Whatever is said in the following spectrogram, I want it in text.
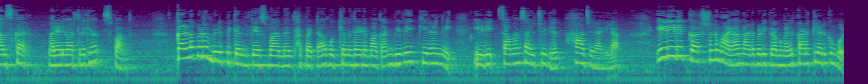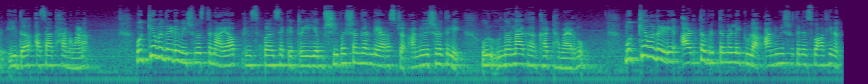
നമസ്കാരം. മലയാളി വാർത്തയിലേക്ക് സ്വാഗതം. കള്ളപ്പണം വെളുപ്പിക്കൽ കേസുമായി ബന്ധപ്പെട്ട മുഖ്യമന്ത്രിയുടെ മകൻ വിവേക് കിരണിനെ ഇ ഡി സമൻസ് അയച്ചുവെങ്കിലും ഹാജരായില്ല. ഇ ഡിയുടെ കർശനമായ നടപടിക്രമങ്ങൾ കണക്കിലെടുക്കുമ്പോൾ ഇത് അസാധാരണമാണ്. മുഖ്യമന്ത്രിയുടെ വിശ്വസ്തനായ പ്രിൻസിപ്പൽ സെക്രട്ടറി എം ശിവശങ്കറിന്റെ അറസ്റ്റ് അന്വേഷണത്തിലെ ഒരു നിർണായക ഘട്ടമായിരുന്നു. മുഖ്യമന്ത്രിയുടെ അടുത്ത വൃത്തങ്ങളിലേക്കുള്ള അന്വേഷണത്തിന്റെ സ്വാധീനം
